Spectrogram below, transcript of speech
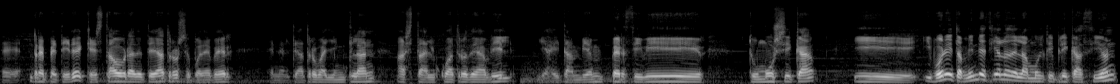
Eh, repetiré que esta obra de teatro se puede ver en el Teatro Valle Inclán hasta el 4 de abril y ahí también percibir tu música. Y, bueno, y también decía lo de la multiplicación,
